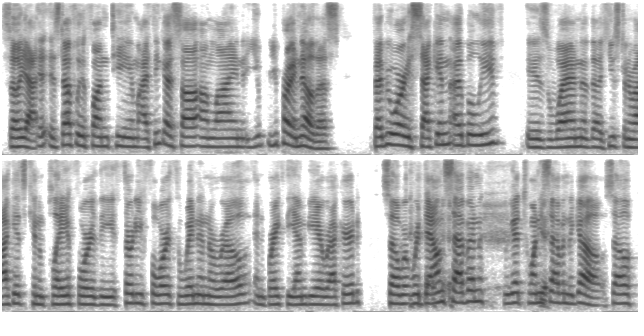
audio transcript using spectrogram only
so yeah, it, it's definitely a fun team. I think I saw online. You you probably know this. February second, I believe, is when the Houston Rockets can play for the 34th win in a row and break the NBA record. So we're, we're down seven. We got 27 yeah. to go. So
